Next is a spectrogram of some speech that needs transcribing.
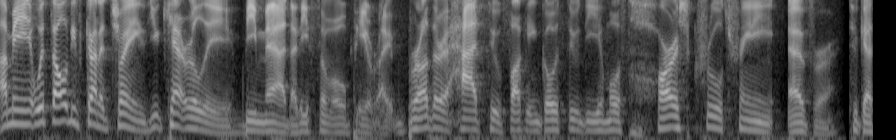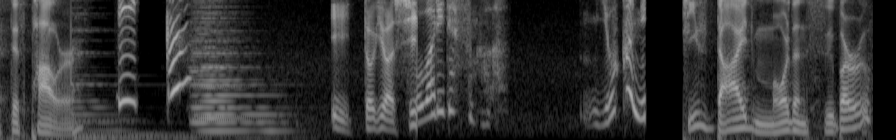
I mean, with all these kind of trainings, you can't really be mad that he's so OP, right? Brother had to fucking go through the most harsh, cruel training ever to get this power. 一時は死終わりですがよくに He's died more than Subaru?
